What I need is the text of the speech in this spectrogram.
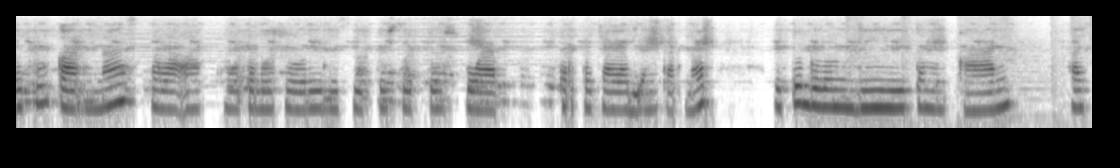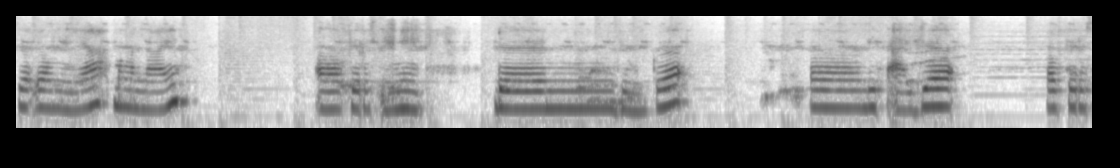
itu karena setelah aku telusuri di situs-situs web terpercaya di internet itu belum ditemukan hasil ilmiah mengenai uh, virus ini. Dan juga uh, bisa aja uh, virus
